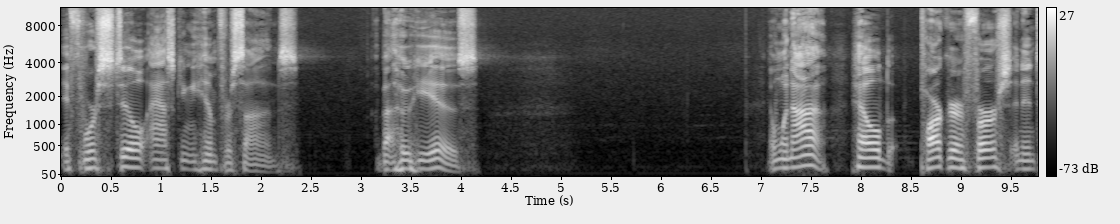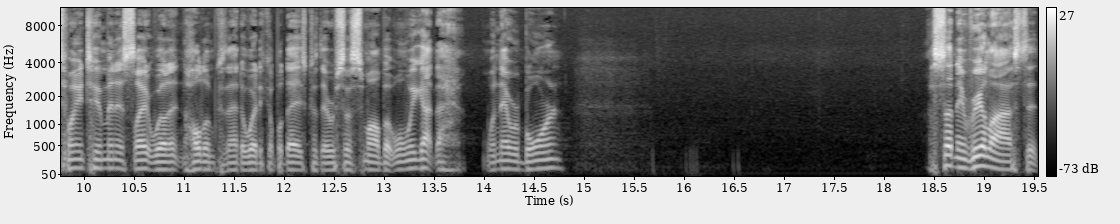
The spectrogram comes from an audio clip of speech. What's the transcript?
if we're still asking him for signs about who he is. And when I held Parker first, and then 22 minutes later, well, I didn't hold them because I had to wait a couple days because they were so small. But when we got to when they were born, I suddenly realized that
